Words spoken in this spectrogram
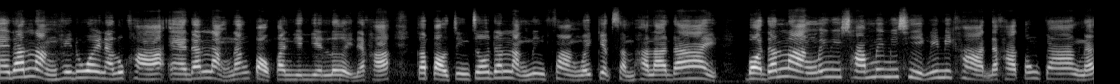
ร์ด้านหลังให้ด้วยนะลูกค้าแอร์ด้านหลังนั่งเป่ากันเย็นๆเลยนะคะ กระเป๋าจิงโจ้ด้านหลังหนึ่งฝั่งไว้เก็บสัมภาระได้บอดด้านหลังไม่มีช้ำไม่มีฉีกไม่มีขาดนะคะ ตรงกลางนะ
